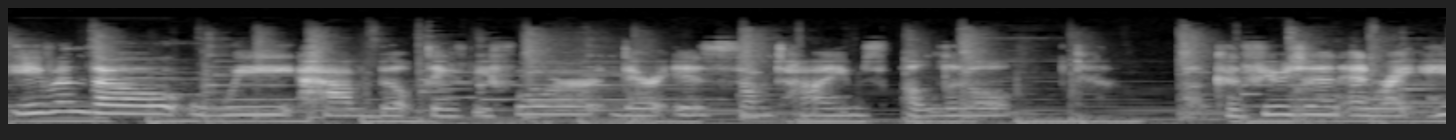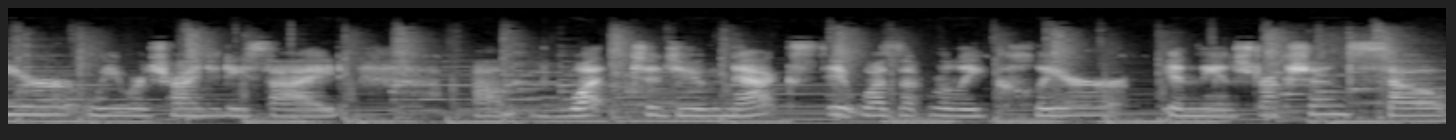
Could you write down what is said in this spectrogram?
even though we have built things before, there is sometimes a little uh, confusion. And right here, we were trying to decide um, what to do next. It wasn't really clear in the instructions. So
